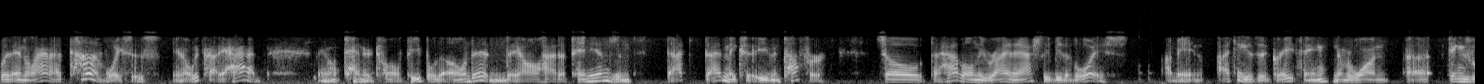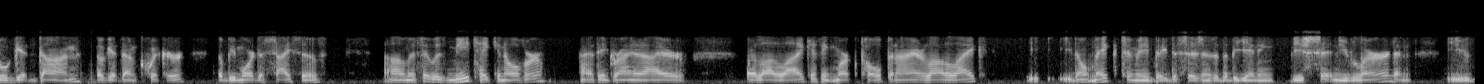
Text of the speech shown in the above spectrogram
in Atlanta a ton of voices. You know, we probably had, you know, 10 or 12 people that owned it and they all had opinions and that, that makes it even tougher. So to have only Ryan and Ashley be the voice, I mean, I think it's a great thing. Number one, uh, things will get done. They'll get done quicker. They'll be more decisive. Um, if it was me taking over, I think Ryan and I are, are a lot alike. I think Mark Pope and I are a lot alike. You, don't make too many big decisions at the beginning. You sit and you learn, and you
